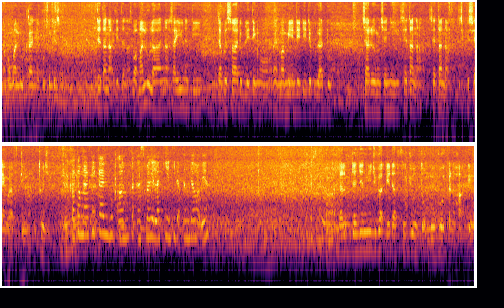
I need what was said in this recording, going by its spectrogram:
nak memalukan apa benda semua kita tak nak kita nak sebab malulah anak saya nanti dah besar dia boleh tengok kan mami and daddy dia bergaduh. Cara macam ni saya tak nak saya tak nak saya kesian kat Fatimah itu je. Kata melakikan bu- uh, bukan uh, sebagai lelaki yang tidak bertanggungjawab ya. Ha, dalam perjanjian ni juga dia dah setuju untuk menggugurkan hak dia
